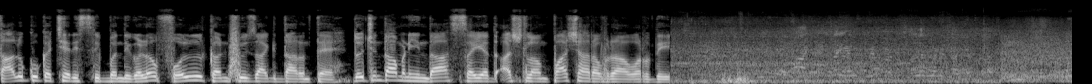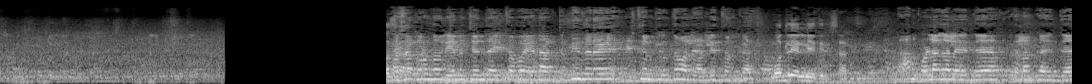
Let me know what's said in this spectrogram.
ತಾಲೂಕು ಕಚೇರಿ ಸಿಬ್ಬಂದಿಗಳು ಫುಲ್ ಕನ್ಫ್ಯೂಸ್ ಆಗಿದ್ದಾರಂತೆ. ಇದು ಚಿಂತಾಮಣಿಯಿಂದ ಸೈಯದ್ ಅಸ್ಲಂ ಪಾಷಾರವರ ವರದಿ ಏನು ಚೇಂಜ್ ಆಯ್ತವ ಎಷ್ಟು ಜನಕ್ಕೆ ಇರ್ತಾವ ಅಲ್ಲಿ ಅಲ್ಲಿ ತನಕ? ಮೊದಲು ಇದ್ರಿ ಸರ್? ನಾನು ಕೊಳ್ಳಗಾಲ ಇದ್ದೆ ಯಲಂಕ ಇದ್ದೆ.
